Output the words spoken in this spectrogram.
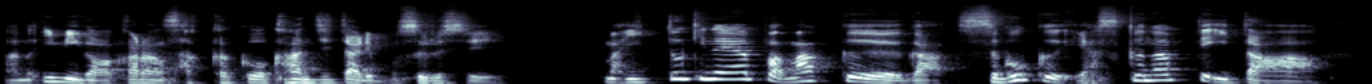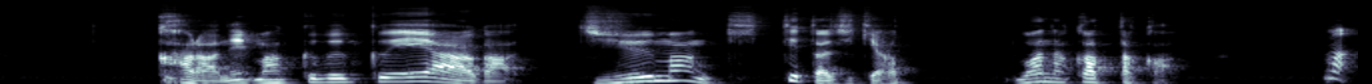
あの、意味がわからん錯覚を感じたりもするし、まあ、一時のやっぱ Mac がすごく安くなっていたからね、MacBook Air が10万切ってた時期はなかったか。まあ、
